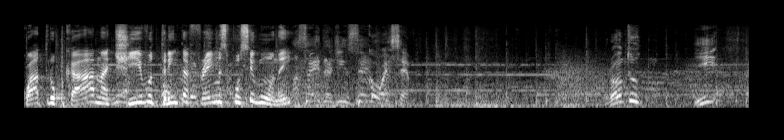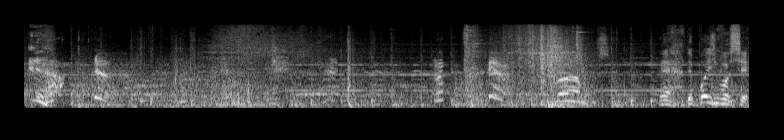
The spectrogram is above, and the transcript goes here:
4K nativo, 30 frames por segundo, hein? A saída de incêndio. Qual é, Sam? Pronto? E... Vamos! É, depois de você.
